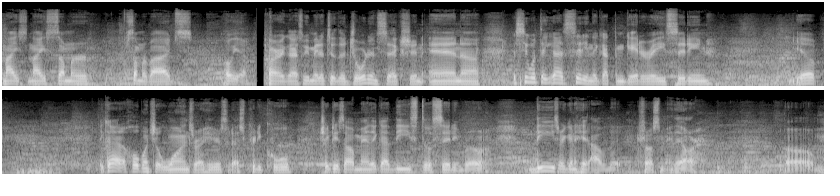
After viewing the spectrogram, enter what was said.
Nice, nice summer, summer vibes. Oh yeah. All right, guys, we made it to the Jordan section and uh, let's see what they got sitting. They got them Gatorade sitting. Yep. They got a whole bunch of ones right here, so that's pretty cool. Check this out, man. They got these still sitting, bro. These are gonna hit outlet. Trust me, they are. Um,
